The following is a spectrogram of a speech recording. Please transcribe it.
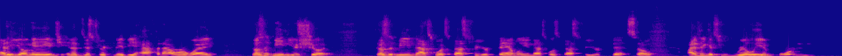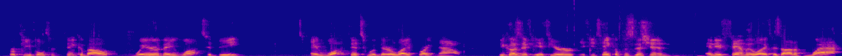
at a young age in a district maybe a half an hour away doesn't mean you should. Doesn't mean that's what's best for your family and that's what's best for your fit. So I think it's really important for people to think about where they want to be and what fits with their life right now. Because if, if you're if you take a position and your family life is out of whack,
